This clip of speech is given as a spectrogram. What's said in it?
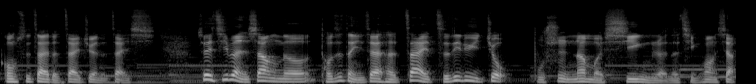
公司债的债券的债息。所以基本上呢，投资等级债和债殖利率就不是那么吸引人的情况下，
